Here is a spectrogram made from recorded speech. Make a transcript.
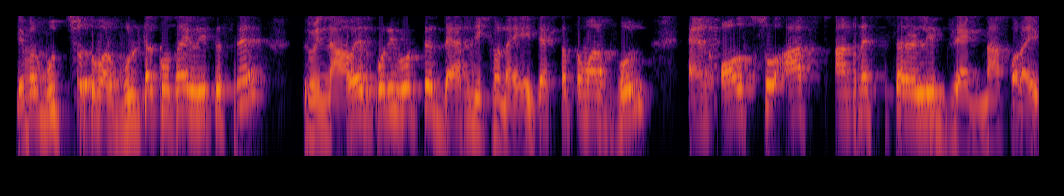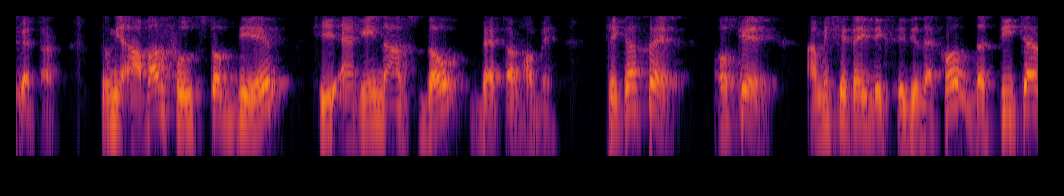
এবার বুঝছ তোমার ভুলটা কোথায় হইতেছে? তুমি নাও এর পরিবর্তে দেন লিখো নাই। এটা একটা তোমার ভুল and also asked unnecessarily drag না করাই বেটার তুমি আবার ফুল স্টপ দিয়ে হি অ্যাগেইন আস্ক দাও বেটার হবে। ঠিক আছে? ওকে আমি সেটাই লিখছি যে দেখো the teacher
